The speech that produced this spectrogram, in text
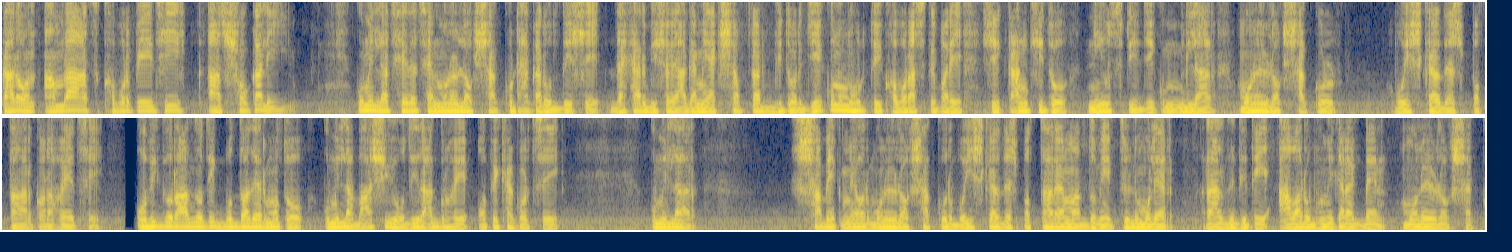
কারণ আমরা আজ খবর পেয়েছি, আজ সকালেই কুমিল্লা ছেড়েছেন মনিরুল হক সাক্ষ্য ঢাকার উদ্দেশ্যে। দেখার বিষয়ে, আগামী এক সপ্তাহের ভিতর যে কোনো মুহূর্তেই খবর আসতে পারে সেই কাঙ্ক্ষিত নিউজটি যে কুমিল্লার মনিরুল হক সাক্ষ্যর বহিষ্কার দেশ প্রত্যাহার করা হয়েছে। অভিজ্ঞ রাজনৈতিক বোদ্ধাদের মতো কুমিল্লাবাসী অধীর আগ্রহে অপেক্ষা করছে। কুমিল্লার সাবেক মেয়র মনিরুল হক বহিষ্কার দেশ প্রত্যাহারের মাধ্যমে তৃণমূলের রাজনীতিতে আবারও ভূমিকা রাখবেন মনিরুল হক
